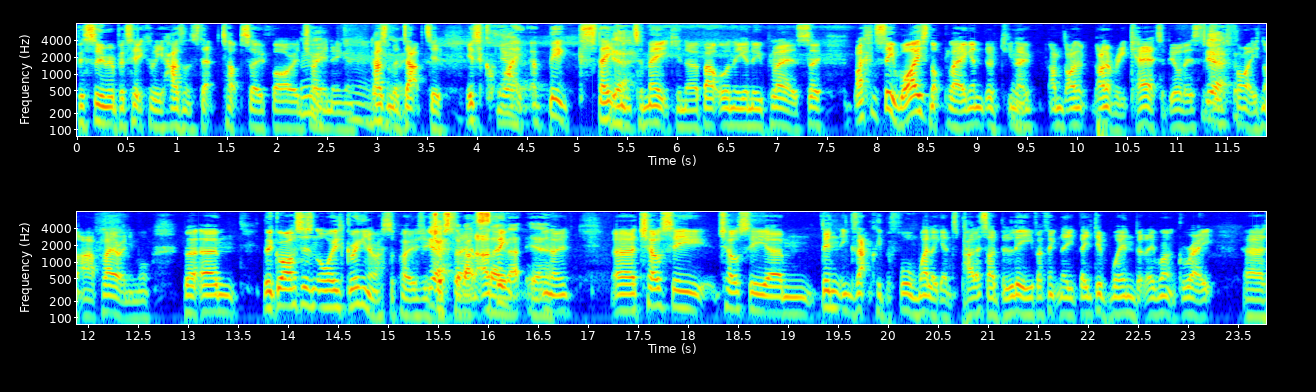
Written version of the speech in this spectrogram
Bissouma particularly hasn't stepped up so far Hmm. in training and hasn't adapted, it's quite a big statement Yeah. to make, you know, about one of your new players. So I can see why he's not playing, and you know, I'm, I, don't, I don't really care to be honest. Yeah. He's fine. He's not our player anymore. But um, the grass isn't always greener, I suppose. You Yeah. Just about I say think that, yeah. you know uh, Chelsea Chelsea um, didn't exactly perform well against Palace. I believe. I think they, they did win, but they weren't great. Uh,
